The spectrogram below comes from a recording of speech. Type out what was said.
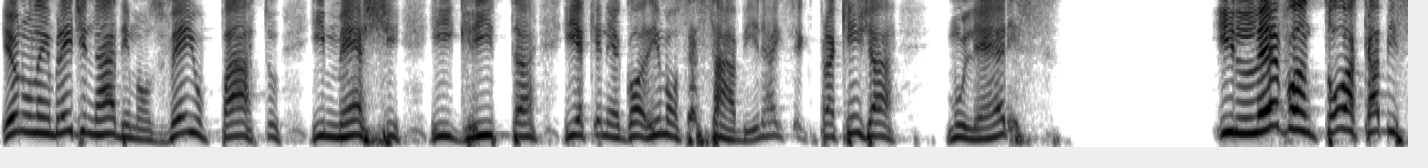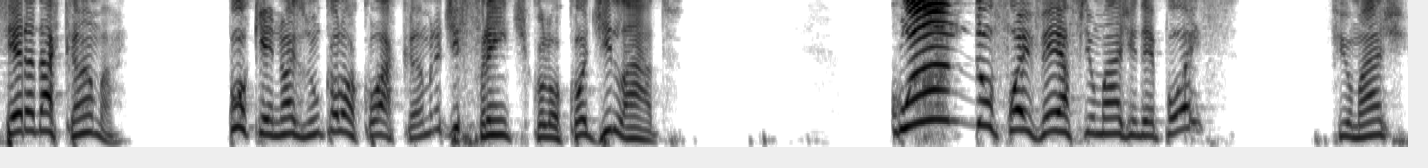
Eu não lembrei de nada, irmãos. Veio o parto e mexe e grita e aquele negócio. Irmão, você sabe, né? Para quem já. Mulheres. E levantou a cabeceira da cama. Porque nós não colocou a câmera de frente, colocou de lado. Quando foi ver a filmagem depois? Filmagem,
